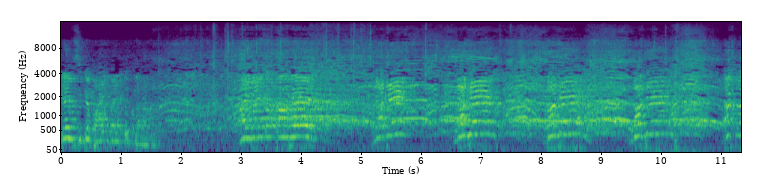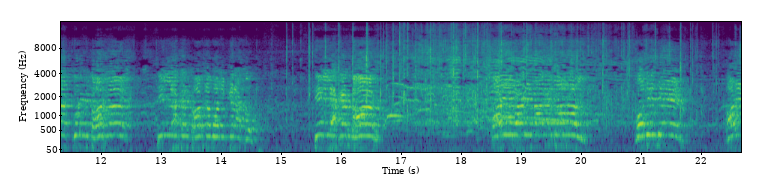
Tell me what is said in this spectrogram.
টিএমসিকে বাই বাই করতে হবে। বাই বাই করতে হবে। এক লাখ কোটির ঘর নয় তিন লাখের ঘর দেবো লিখে রাখো। তিন লাখের ঘর। বাড়ি বাড়ি নলে জল। মোদিজির বাড়ি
